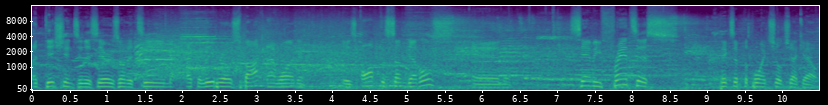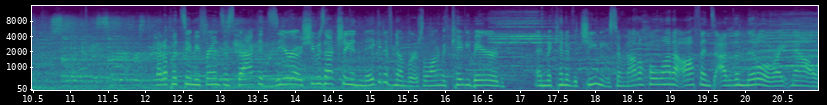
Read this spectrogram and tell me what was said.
addition to this Arizona team at the libero spot. That one is off the Sun Devils. And Sami Francis picks up the point she'll check out. That'll put Sami Francis back at zero. She was actually in negative numbers along with Caitie Baird and McKenna Vicini. So not a whole lot of offense out of the middle right now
